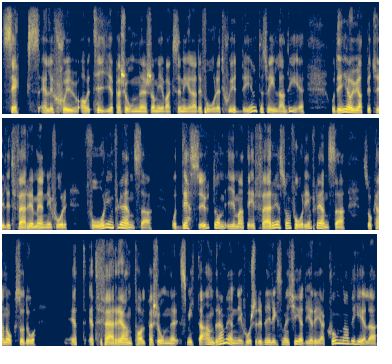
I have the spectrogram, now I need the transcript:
sex eller sju av tio personer som är vaccinerade får ett skydd. Det är ju inte så illa det. Och det gör ju att betydligt färre människor får influensa och dessutom i och med att det är färre som får influensa så kan också då ett, ett färre antal personer smitta andra människor så det blir liksom en kedjereaktion av det hela.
